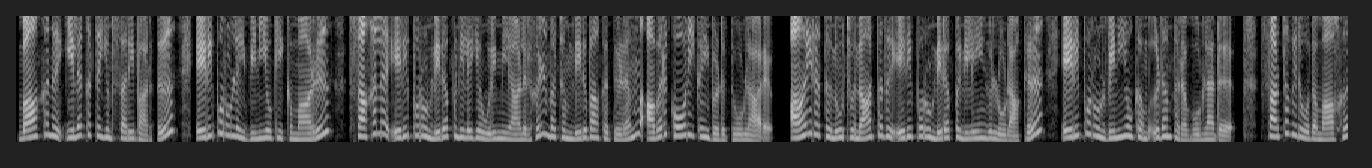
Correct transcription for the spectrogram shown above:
வாகன இலக்கத்தையும் சரிபார்த்து எரிபொருளை விநியோகிக்குமாறு சகல எரிபொருள் நிரப்பு நிலைய உரிமையாளர்கள் மற்றும் நிர்வாகத்திடம் அவர் கோரிக்கை விடுத்துள்ளார். ஆயிரத்து நூற்று நாற்பது எரிபொருள் நிரப்பு நிலையங்களூடாக எரிபொருள் விநியோகம் இடம்பெறவுள்ளது. சட்டவிரோதமாக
